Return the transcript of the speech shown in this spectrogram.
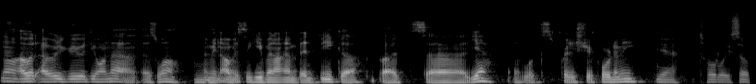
no, I would I would agree with you on that as well. Mm. I mean, obviously keep an eye on Benfica, but uh, yeah, it looks pretty straightforward to me. Yeah, totally. So,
